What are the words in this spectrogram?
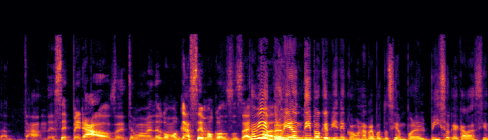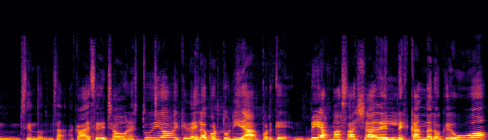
están tan desesperados en este momento, como ¿qué hacemos con sus está bien, pero viene un tipo que viene con una reputación por el piso, que acaba siendo, siendo o sea, acaba de ser echado de un estudio y que le des la oportunidad, porque veas más allá del escándalo que hubo,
